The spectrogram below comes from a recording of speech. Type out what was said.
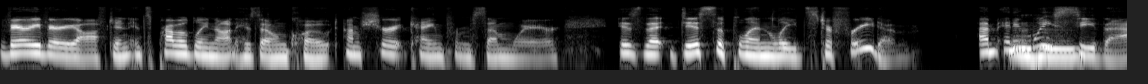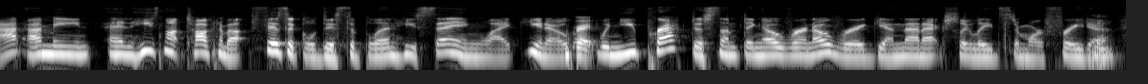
very, very often, it's probably not his own quote. I'm sure it came from somewhere, is that discipline leads to freedom. Um, and mm-hmm. we see that. I mean, and he's not talking about physical discipline. He's saying, like, you know, right. when you practice something over and over again, that actually leads to more freedom. Yeah.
